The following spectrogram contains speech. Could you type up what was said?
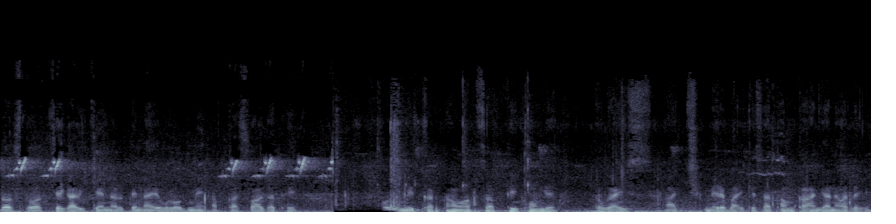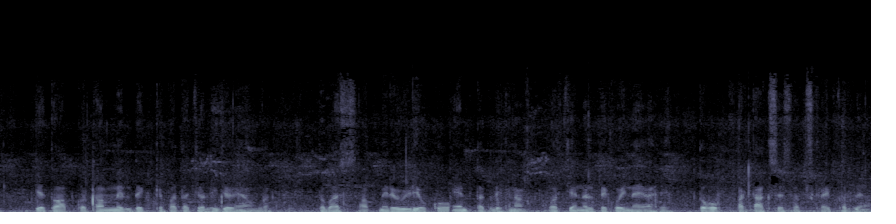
दोस्तों, अच्छे गाड़ी चैनल पे नए व्लॉग में आपका स्वागत है। और उम्मीद करता हूँ आप सब ठीक होंगे। तो गाइस आज मेरे भाई के साथ हम कहाँ जाने वाले हैं, ये तो आपको थंबनेल देख के पता चल ही गया होगा। तो बस आप मेरे वीडियो को एंड तक देखना और चैनल पे कोई नया है तो फटाक से सब्सक्राइब कर देना।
